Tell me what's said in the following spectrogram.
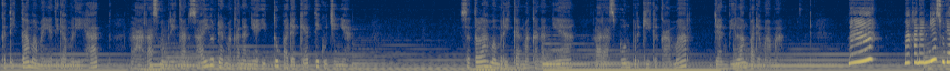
Ketika mamanya tidak Laras memberikan sayur dan makanannya itu pada Kathy kucingnya. Setelah memberikan makanannya, Laras pun pergi ke kamar dan bilang pada Mama, Ma, makanannya sudah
